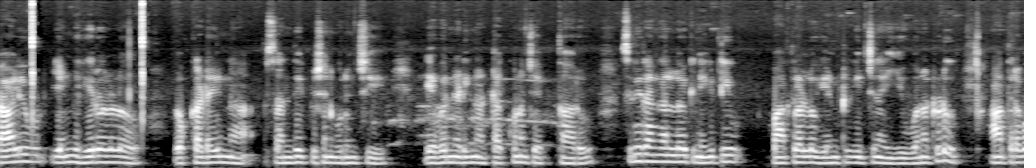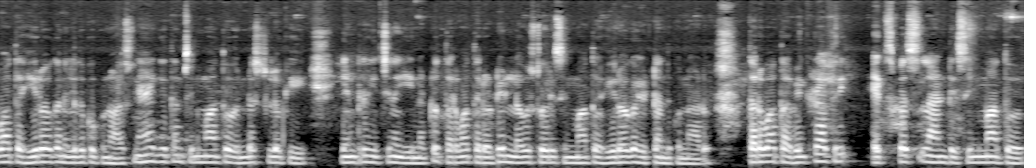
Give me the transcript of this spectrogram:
టాలీవుడ్ యంగ్ హీరోలలో ఒక్కడైన సందీప్ కిషన్ గురించి ఎవరిని అడిగినా టక్కున చెప్తారు. సినీ రంగంలోకి నెగిటివ్ పాత్రల్లో ఎంట్రీ ఇచ్చిన ఈ యువ నటుడు ఆ తర్వాత హీరోగా నిలదొక్కున్నాడు స్నేహగీతం సినిమాతో ఇండస్ట్రీలోకి ఎంట్రీ ఇచ్చిన ఈ నటుడు తర్వాత రొటీన్ లవ్ స్టోరీ సినిమాతో హీరోగా హిట్ అందుకున్నాడు. తర్వాత వెంకటాద్రి ఎక్స్ప్రెస్ లాంటి సినిమాతో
